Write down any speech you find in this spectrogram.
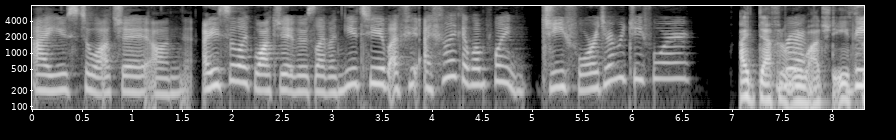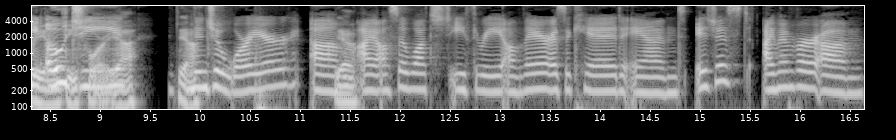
I used to watch it on. I used to like watch it if it was live on YouTube. I feel. I feel like at one point G4. Do you remember G4? I definitely Remember watched E3 the on OG G4. Yeah, yeah. Ninja Warrior. Um, Yeah. I also watched E3 on there as a kid, and it just. I remember um,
